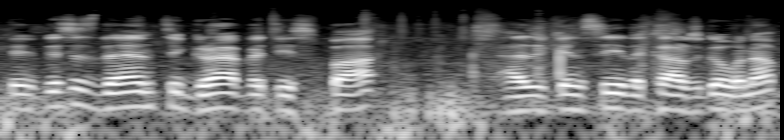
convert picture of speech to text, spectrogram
Okay, this is the anti-gravity spot. As you can see, the car's going up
